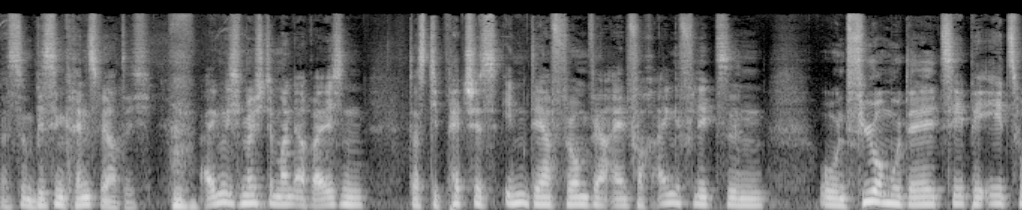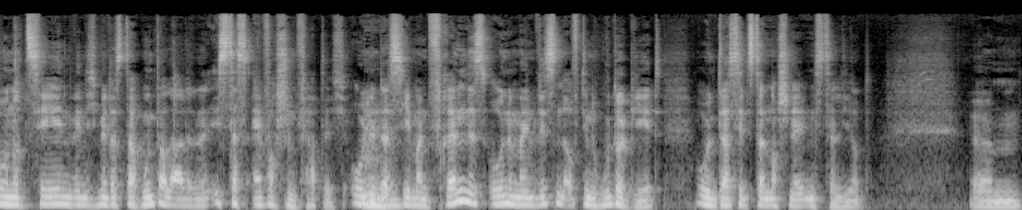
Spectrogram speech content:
Das ist so ein bisschen grenzwertig. Eigentlich möchte man erreichen, dass die Patches in der Firmware einfach eingepflegt sind. Und für Modell CPE 210, wenn ich mir das da runterlade, dann ist das einfach schon fertig. Ohne dass jemand Fremdes, ohne mein Wissen auf den Router geht und das jetzt dann noch schnell installiert. Ähm,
